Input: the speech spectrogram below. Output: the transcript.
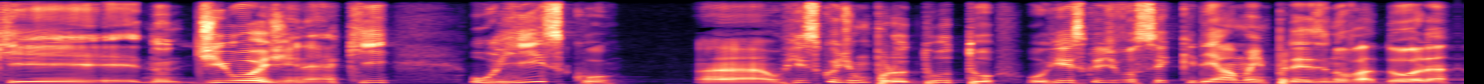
Que no de hoje, né? Que o risco Uh, o risco de um produto, o risco de você criar uma empresa inovadora,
